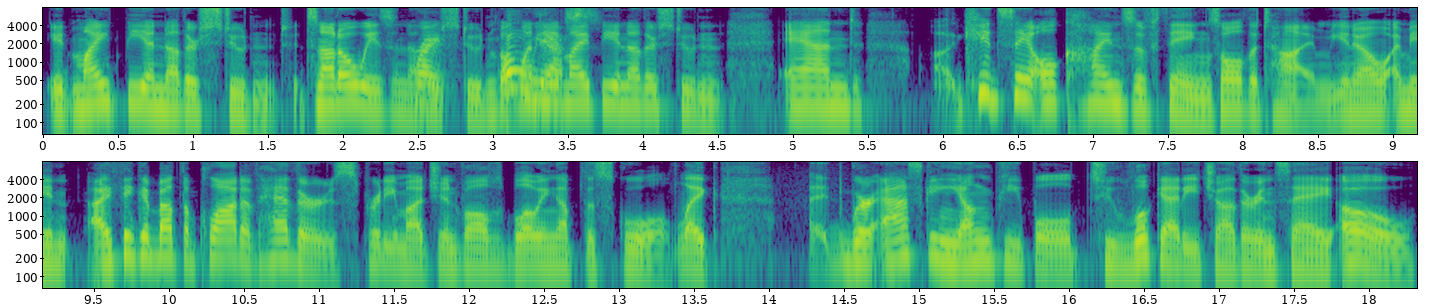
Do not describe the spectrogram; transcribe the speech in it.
it might be another student. It's not always another right. student, but oh, one day yes. it might be another student. And kids say all kinds of things all the time. You know, I mean, I think about the plot of Heathers pretty much involves blowing up the school. Like, we're asking young people to look at each other and say, oh,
